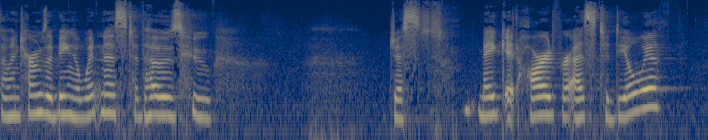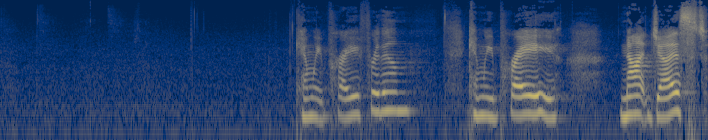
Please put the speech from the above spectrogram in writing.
So, in terms of being a witness to those who just make it hard for us to deal with? Can we pray for them? Can we pray not just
